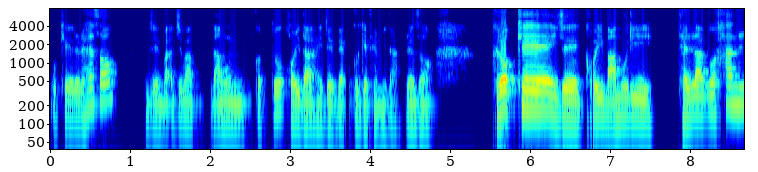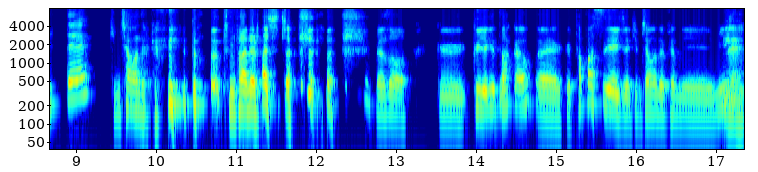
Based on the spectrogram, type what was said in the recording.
오케이를 해서 이제 마지막 남은 것도 거의 다 이제 메꾸게 됩니다. 그래서 그렇게 이제 거의 마무리 되려고 할 때 김창완 대표님이 또 등판을 하시죠. 그래서 그, 그 얘기도 할까요? 네, 그 타파스에 이제 김창완 대표님이 네.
